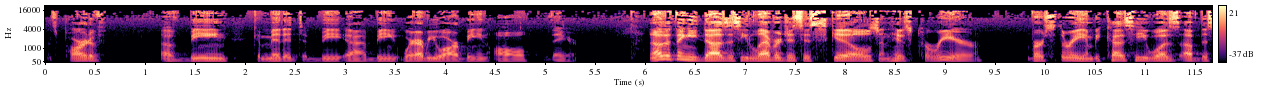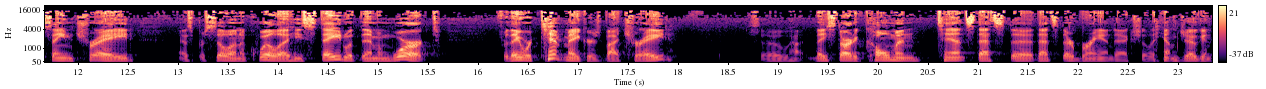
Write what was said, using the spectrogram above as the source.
That's part of, of being committed to be, uh, be wherever you are, being all there. Another thing he does is he leverages his skills and his career. Verse 3 And because he was of the same trade as Priscilla and Aquila, he stayed with them and worked, for they were tent makers by trade. So they started Coleman Tents. That's the that's their brand. Actually, I'm joking,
